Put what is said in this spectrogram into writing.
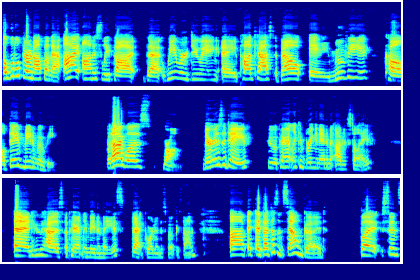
a little thrown off on that. I honestly thought that we were doing a podcast about a movie called Dave Made a Movie. But I was wrong. There is a Dave who apparently can bring inanimate objects to life and who has apparently made a maze that Gordon is focused on. Um, it, it, that doesn't sound good, but since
